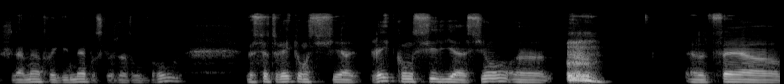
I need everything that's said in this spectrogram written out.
je la mets entre guillemets parce que je la trouve drôle, mais cette réconcilia- réconciliation, euh, elle, fait, euh,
